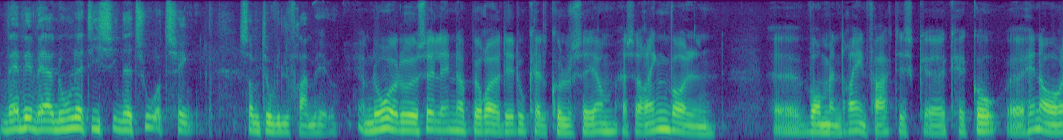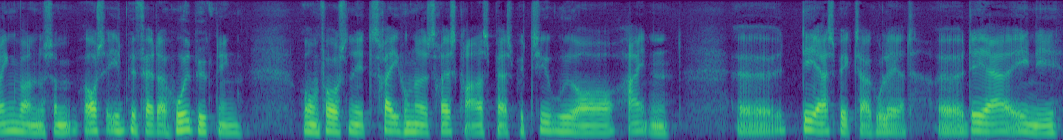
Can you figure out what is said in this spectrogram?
hvad vil være nogle af de signaturting, som du vil fremhæve? Jamen, nu er du jo selv inde og berøre det, du kalder kolosseum, altså ringvolden, øh, hvor man rent faktisk øh, kan gå øh, hen over ringvolden, som også indbefatter hovedbygningen, hvor man får sådan et 360 graders perspektiv ud over egnen. Øh, det er spektakulært. Øh, det er egentlig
